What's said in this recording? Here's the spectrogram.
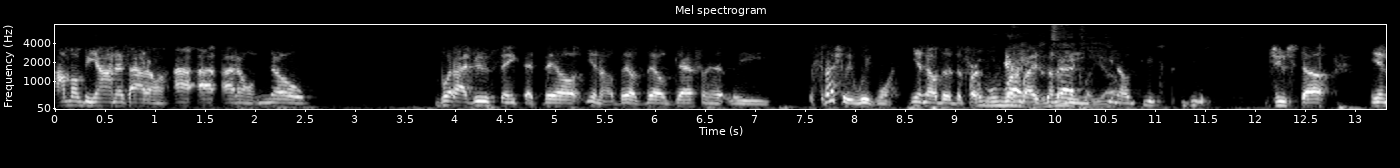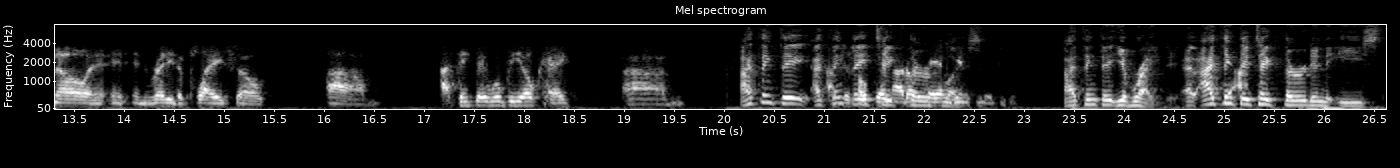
I'm gonna be honest. I don't. I, I, I don't know. But I do think that they'll. You know, they'll. They'll definitely, especially week one. You know, the the first. Well, right, everybody's gonna be. You know, juiced, juiced up. You know, and, and, and ready to play. So, um, I think they will be okay. Um, I think they. I think I they take third okay place. I think they. You're right. I think yeah. they take third in the East.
